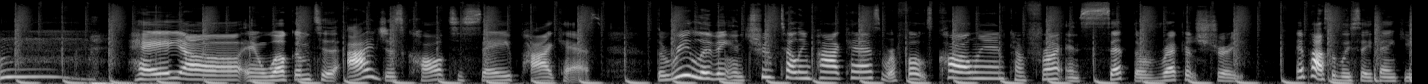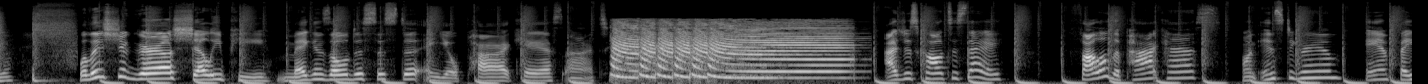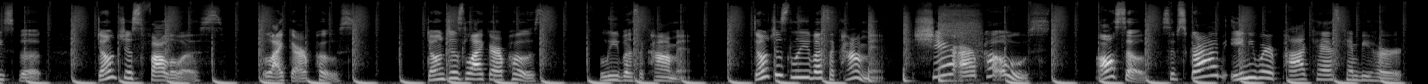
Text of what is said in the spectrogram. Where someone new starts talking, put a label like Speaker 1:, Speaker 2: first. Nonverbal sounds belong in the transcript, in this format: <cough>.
Speaker 1: <sighs> Hey, y'all, and welcome to I Just Called to Say podcast, the reliving and truth telling podcast where folks call in, confront, and set the record straight, and possibly say thank you. Well, it's your girl, Shelly P, Megan's older sister, and your podcast auntie. I just called to say follow the podcast on Instagram and Facebook. Don't just follow us like our posts. Don't just like our posts, leave us a comment. Don't just leave us a comment, share our post. Also, subscribe anywhere podcasts can be heard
